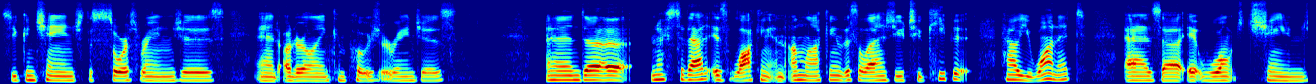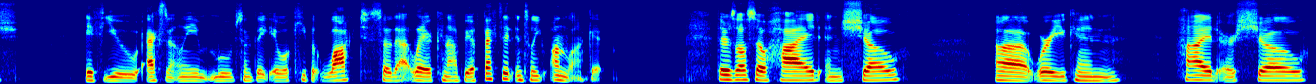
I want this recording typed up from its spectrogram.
so you can change the source ranges and underlying composure ranges. And uh, next to that is locking and unlocking. This allows you to keep it how you want it, as uh, it won't change if you accidentally move something. It will keep it locked so that layer cannot be affected until you unlock it. There's also hide and show, uh, where you can hide or show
